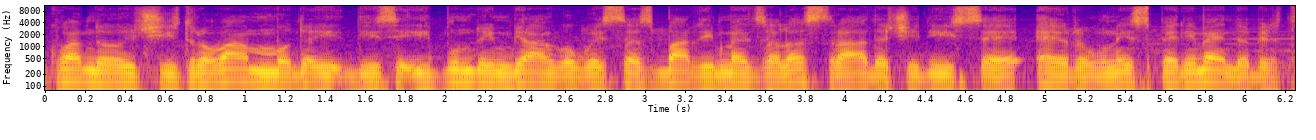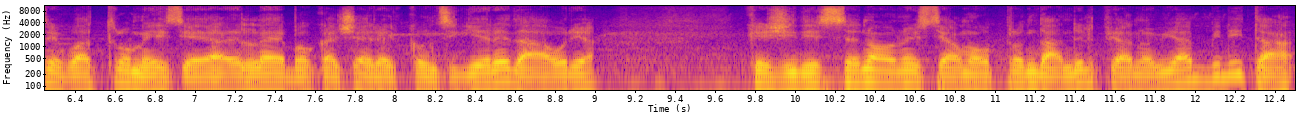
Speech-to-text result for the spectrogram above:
quando ci trovammo di, di, di, punto in bianco questa sbarra in mezzo alla strada ci disse era un esperimento per 3-4 mesi e all'epoca c'era il consigliere Dauria che ci disse no noi stiamo approntando il piano viabilità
